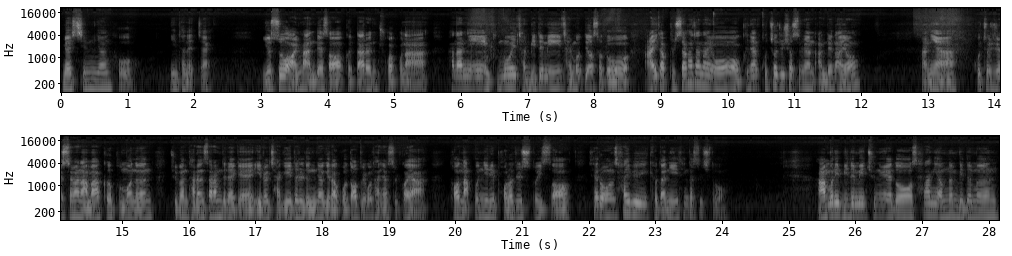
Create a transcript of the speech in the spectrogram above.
몇십 년 후 인터넷 짤 뉴스 얼마 안 돼서 그 딸은 죽었구나. 하나님 부모의 자- 믿음이 잘못되었어도 아이가 불쌍하잖아요. 그냥 고쳐주셨으면 안 되나요? 아니야. 고쳐주셨으면 아마 그 부모는 주변 다른 사람들에게 이를 자기들 능력이라고 떠들고 다녔을 거야. 더 나쁜 일이 벌어질 수도 있어. 새로운 사이비 교단이 생겼을지도. 아무리 믿음이 중요해도 사랑이 없는 믿음은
